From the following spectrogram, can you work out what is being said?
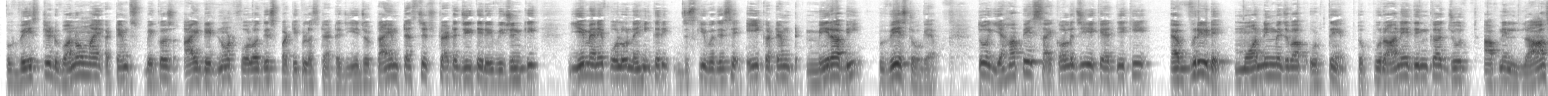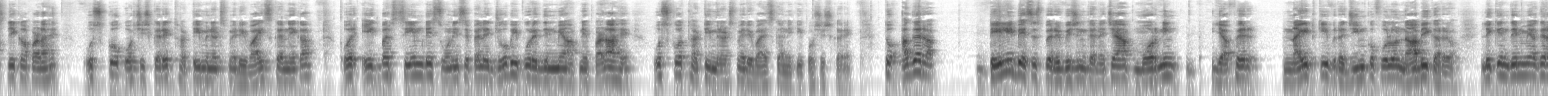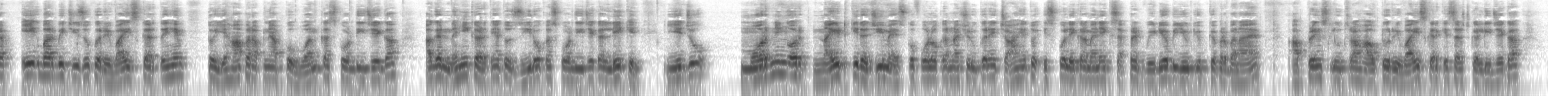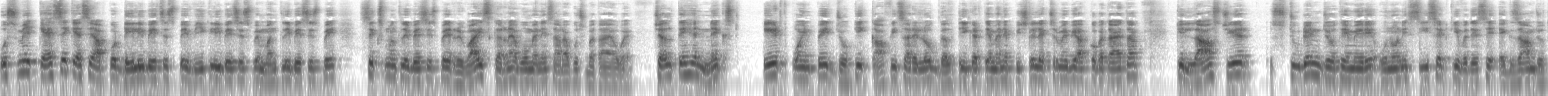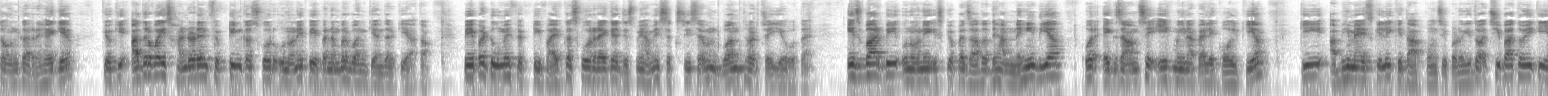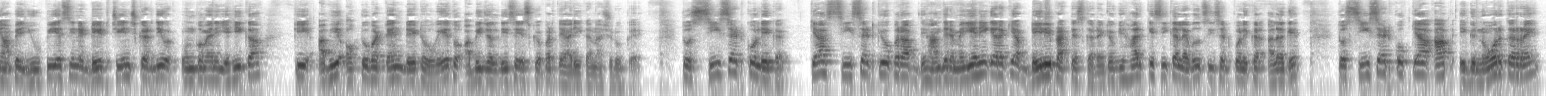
wasted one of my attempt because I did not follow this particular strategy जो टाइम टेस्टेड स्ट्रेटेजी थी रिविजन की, ये मैंने फॉलो नहीं करी, जिसकी वजह से एक अटेम्प्ट मेरा भी वेस्ट हो गया। तो यहाँ पे साइकोलॉजी ये कहती है कि एवरी डे मॉर्निंग में जब आप उठते हैं तो पुराने दिन का जो आपने लास्ट डे का पढ़ा है, उसको कोशिश करें थर्टी मिनट्स में रिवाइज करने का और एक बार सेम डे सोने से पहले जो भी पूरे दिन में आपने पढ़ा है, उसको थर्टी मिनट्स में रिवाइज करने की कोशिश करें। तो अगर आप डेली बेसिस पे रिविजन करें चाहे आप मॉर्निंग या फिर नाइट की रजीम को फॉलो ना भी कर रहे हो, लेकिन दिन में अगर आप एक बार भी चीज़ों को रिवाइज करते हैं तो यहाँ पर अपने आपको वन का स्कोर दीजिएगा, अगर नहीं करते हैं तो ज़ीरो का स्कोर दीजिएगा, लेकिन ये जो मॉर्निंग और नाइट की रजीम है, इसको फॉलो करना शुरू करें। चाहे तो इसको लेकर मैंने एक सेपरेट वीडियो भी यूट्यूब के ऊपर बनाया है। आप Prince Luthra how to revise करके सर्च कर लीजिएगा। उसमें कैसे कैसे आपको डेली बेसिस पे वीकली बेसिस पे मंथली बेसिस पे सिक्स मंथली बेसिस पे रिवाइज करना है, वो मैंने सारा कुछ बताया हुआ है। चलते हैं नेक्स्ट एट पॉइंट पे, जो कि काफ़ी सारे लोग गलती करते हैं। मैंने पिछले लेक्चर में भी आपको बताया था कि लास्ट ईयर स्टूडेंट जो थे मेरे, उन्होंने सी सेट की वजह से एग्ज़ाम जो था उनका रह गया। क्योंकि अदरवाइज़ 115 का स्कोर उन्होंने पेपर नंबर वन के अंदर किया था। पेपर टू में 55 का स्कोर रह गया, जिसमें हमें 67 वन थर्ड चाहिए होता है। इस बार भी उन्होंने इसके ऊपर ज़्यादा ध्यान नहीं दिया और एग्ज़ाम से एक महीना पहले कॉल किया कि अभी मैं इसके लिए किताब कौन सी पढ़ूँगी। तो अच्छी बात हुई कि यहाँ पे यूपीएससी ने डेट चेंज कर दी और उनको मैंने यही कहा कि अभी अक्टूबर टेंथ डेट हो गई है तो अभी जल्दी से इसके ऊपर तैयारी करना शुरू करें। तो सी सेट को लेकर, क्या सी सेट के ऊपर आप ध्यान दे रहे हैं? मैं ये नहीं कह रहा कि आप डेली प्रैक्टिस कर रहे हैं, क्योंकि हर किसी का लेवल सी सेट को लेकर अलग है। तो सी सेट को क्या आप इग्नोर कर रहे हैं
